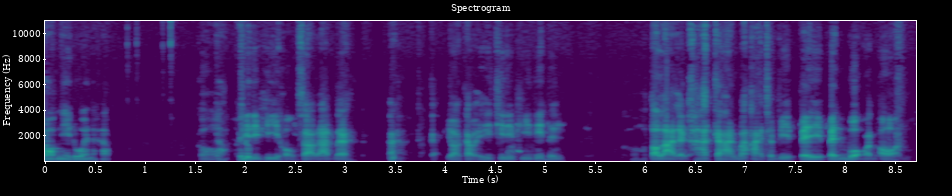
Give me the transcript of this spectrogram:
รอบนี้ด้วยนะครับ ก็ GDP ของสหรัฐนะย้อนกลับไปที่ GDP นิดนึงตลาดยังคาดการณ์ว่าอาจจะมีไปเป็นบวกอ่อนๆ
